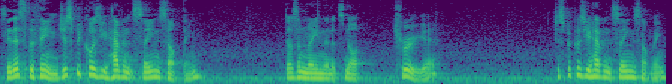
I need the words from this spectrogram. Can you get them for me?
See, that's the thing. Just because you haven't seen something doesn't mean that it's not true, yeah? Just because you haven't seen something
